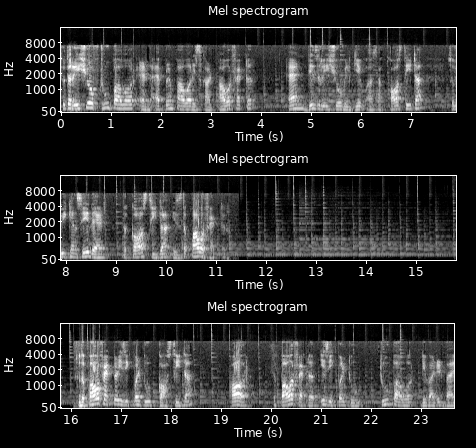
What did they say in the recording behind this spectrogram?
so the ratio of true power and apparent power is called power factor and this ratio will give us a cos theta. So we can say that the cos theta is the power factor. So the power factor is equal to cos theta or the power factor is equal to true power divided by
